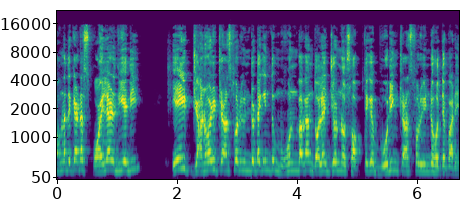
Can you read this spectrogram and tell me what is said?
আপনাদেরকে একটা স্পয়লার দিয়ে দিই। এই জানুয়ারি ট্রান্সফার উইন্ডোটা কিন্তু মোহনবাগান দলের জন্য সব থেকে বোরিং ট্রান্সফার উইন্ডো হতে পারে।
